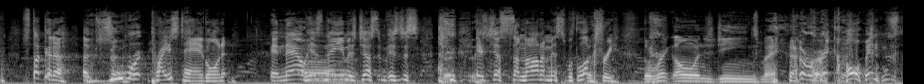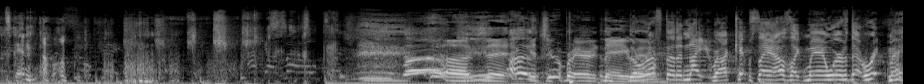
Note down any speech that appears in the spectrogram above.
a stuck at a exuberant price tag on it, and now his oh, name is just is just it's just synonymous with luxury. The Rick Owens jeans, man. Rick Owens oh shit! Get you a pair today, the man. rest of the night, where I kept saying, I was like, man, where's that Rick, man?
